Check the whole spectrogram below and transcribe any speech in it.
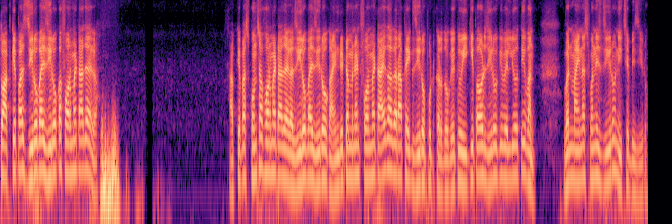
तो आपके पास ज़ीरो बाय ज़ीरो का फॉर्मेट आ जाएगा। आपके पास कौन सा फॉर्मेट आ जाएगा? ज़ीरो बाय ज़ीरो का। इंडिटर्मिनेंट फॉर्मेट आएगा अगर आप एक ज़ीरो पुट कर दोगे, क्योंकि ई की पावर ज़ीरो की वैल्यू होती है one one minus one is zero नीचे भी ज़ीरो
